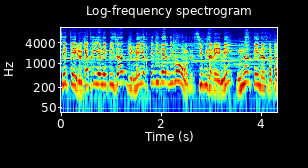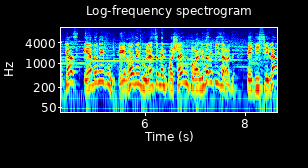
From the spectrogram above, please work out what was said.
C'était le quatrième épisode du meilleur fait divers du monde. Si vous avez aimé, notez notre podcast et abonnez-vous. Et rendez-vous la semaine prochaine pour un nouvel épisode. Et d'ici là,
